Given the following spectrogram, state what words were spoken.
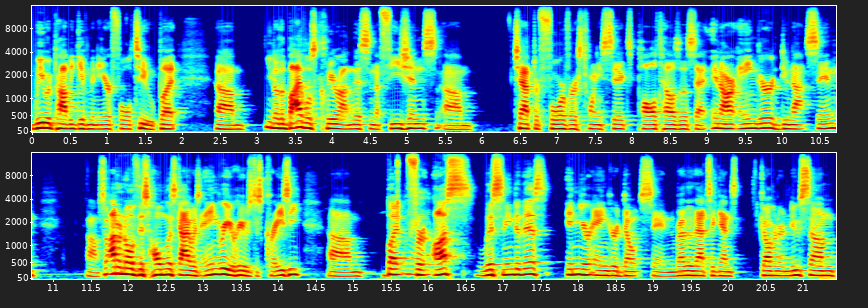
we would probably give him an earful too but um, you know the bible's clear on this in ephesians um, chapter 4 verse 26 paul tells us that in our anger do not sin um, so I don't know if this homeless guy was angry or he was just crazy. Um, but right. for us listening to this, in your anger, don't sin. Whether that's against Governor Newsom,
